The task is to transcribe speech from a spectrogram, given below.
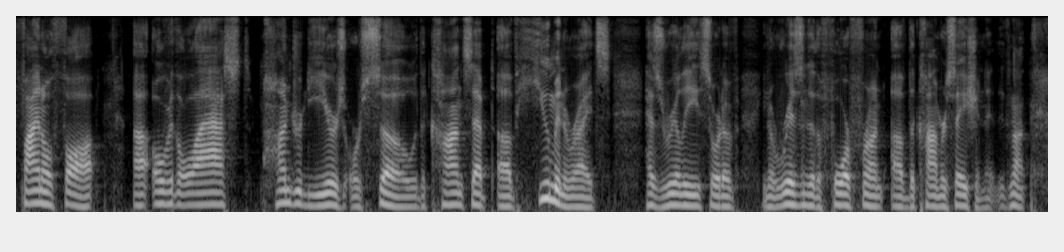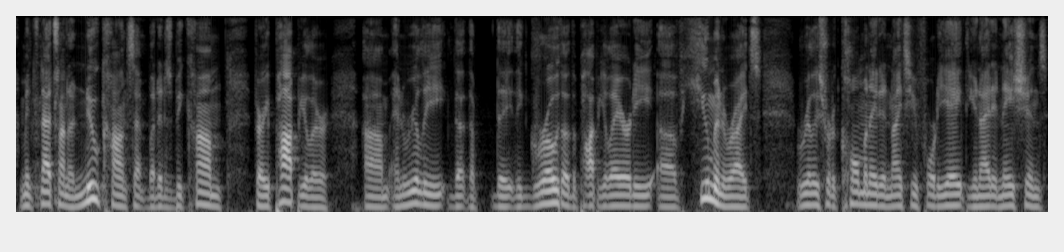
final thought uh, over the last hundred years or so, the concept of human rights has really sort of you know risen to the forefront of the conversation. It's not, I mean, that's not a new concept, but it has become very popular, um, and really the, the, the the growth of the popularity of human rights really sort of culminated in 1948. The United Nations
